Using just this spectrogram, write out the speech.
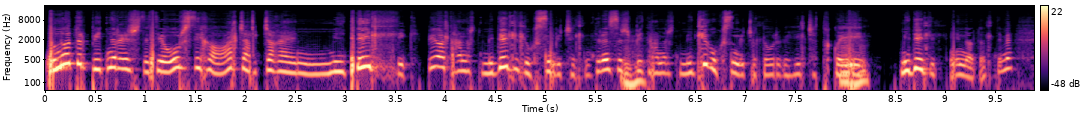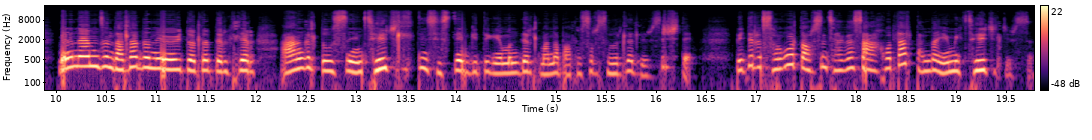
Өнөөдөр бид нар шүү дээ өөрсдийнхөө олж авч байгаа энэ мэдээллийг би бол та нарт мэдээлэл өгсөн гэж хэлнэ. Тэрнээс би та нарт мэдлэг өгсөн гэж бол өөрийгөө хэлж чадахгүй мэдээлэл энэ бол тийм ээ 1870-аад оны үед болоод ирэхлээр Англид үүссэн энэ цээжлэлтийн систем гэдэг юмн дээр л манай боловсрол суйрлал ирсэн шүү дээ. Бид нар сургуульд орсон цагаас ахуулаад дандаа юмыг цээжилж ирсэн.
